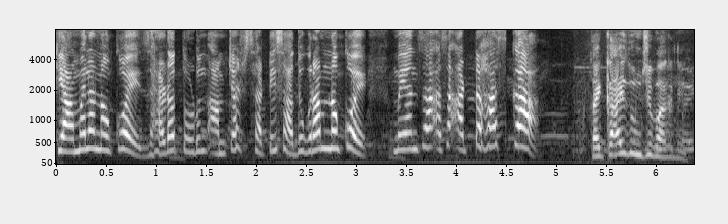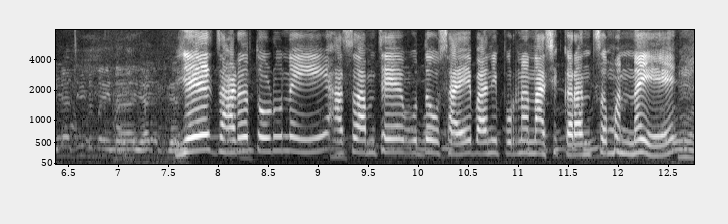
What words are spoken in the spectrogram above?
की आम्हाला नकोय झाडं तोडून आमच्यासाठी साधुग्राम नकोय. मग यांचा असा अट्टहास का? काय तुमची मागणी? हे झाडं तोडू नये असं आमचे उद्धव साहेब आणि पूर्ण नाशिककरांचं म्हणणं आहे.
